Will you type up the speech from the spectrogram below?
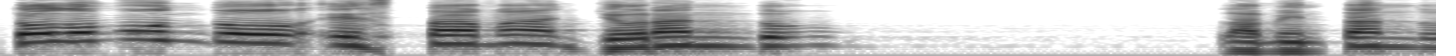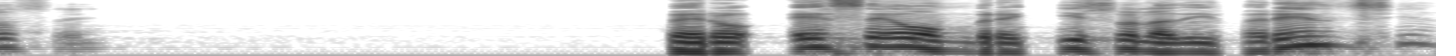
Todo mundo estaba llorando, lamentándose, pero ese hombre que hizo la diferencia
